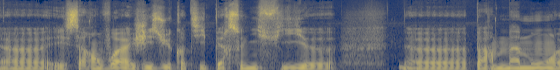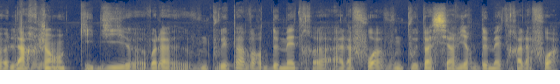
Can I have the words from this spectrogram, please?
Euh, et ça renvoie à Jésus quand il personnifie euh, euh, par Mammon l'argent, qui dit voilà, vous ne pouvez pas avoir deux maîtres à la fois, vous ne pouvez pas servir deux maîtres à la fois.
